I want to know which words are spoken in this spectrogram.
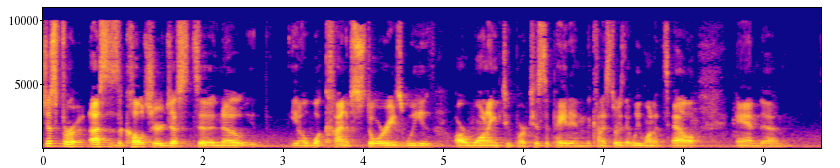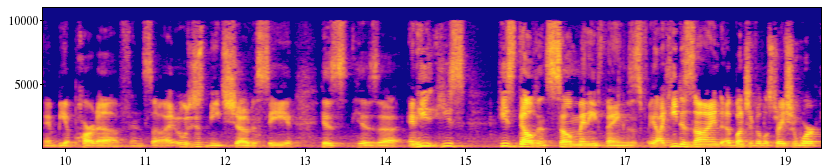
just for us as a culture, just to know, you know, what kind of stories we are wanting to participate in, the kind of stories that we want to tell, and um, and be a part of. And so it was just a neat show to see his his uh, and he he's he's delved in so many things. Like he designed a bunch of illustration work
